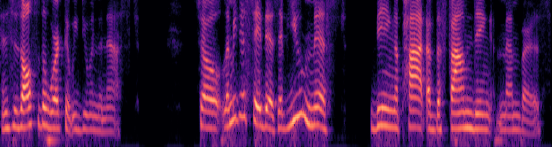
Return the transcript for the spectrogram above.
And this is also the work that we do in the nest. So let me just say this if you missed being a part of the founding members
